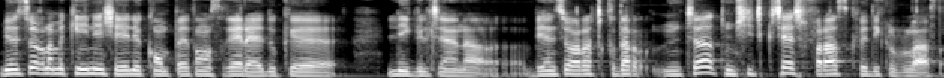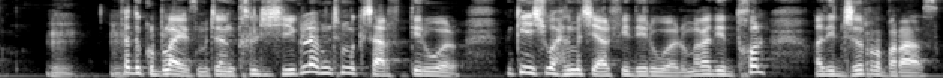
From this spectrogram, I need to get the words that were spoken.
bien sûr راه ما كاينينش هي les compétences غير هذوك اللي قلت أنا. bien sûr راه تقدر أنت تمشي تكتشف راسك في هذيك البلاصة. في هذوك البلايص مثلا دخلتي شي club أنت ما كتعرف دير والو. ما كاينش شي واحد ما تيعرف يدير والو. ما غادي تدخل غادي تجرب راسك.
